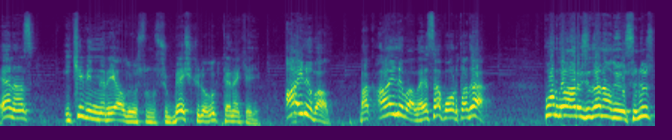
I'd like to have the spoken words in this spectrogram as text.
En az 2000 liraya alıyorsunuz şu 5 kiloluk tenekeyi. Aynı bal. Bak aynı bal. Hesap ortada. Burada arıcıdan alıyorsunuz.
